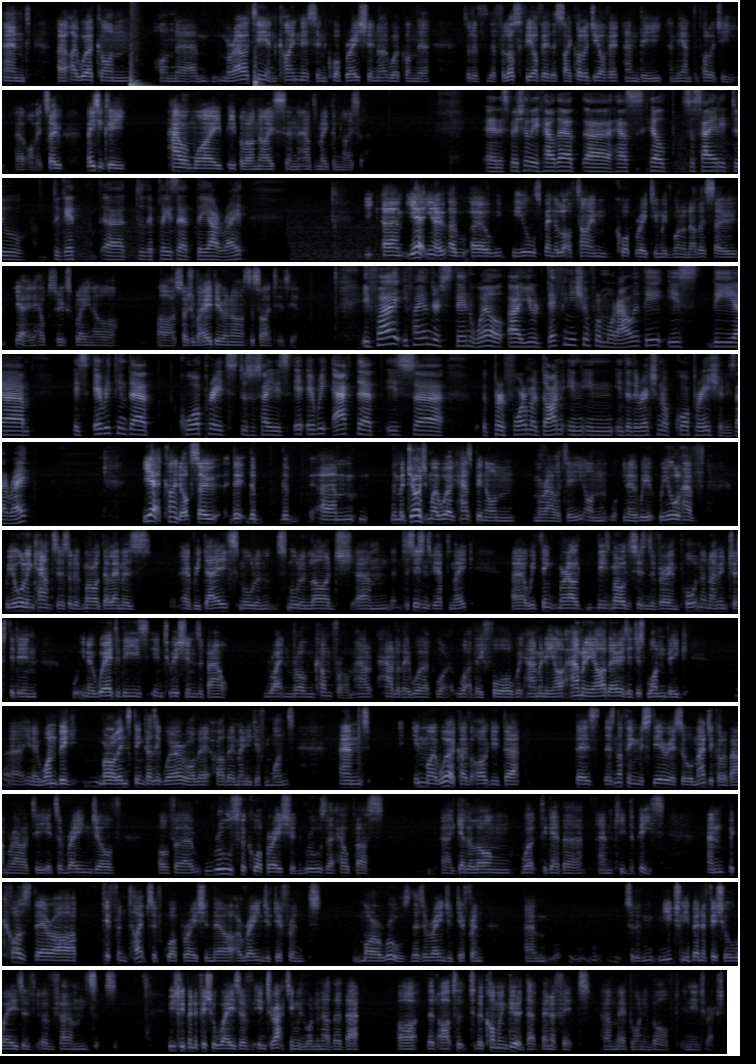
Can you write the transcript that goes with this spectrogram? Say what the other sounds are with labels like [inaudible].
And uh, I work on on um, morality and kindness and cooperation. I work on the sort of the philosophy of it, the psychology of it, and the and the anthropology uh, of it. So basically, how and why people are nice and how to make them nicer. And especially how that uh, has helped society to to get uh, to the place that they are, right? Um, yeah, you know, uh, uh, we, we all spend a lot of time cooperating with one another. So, yeah, it helps to explain our, our social behavior and our societies. Yeah. If I if I understand well, uh, your definition for morality is the um, is everything that cooperates to society. Is every act that is uh, performed or done in, in in the direction of cooperation. Is that right? Yeah, kind of. So the the the um, the majority of my work has been on morality. On you know, we we all have we all encounter sort of moral dilemmas every day, small and small and large um, decisions we have to make. Uh, we think moral these moral decisions are very important, and I'm interested in you know where do these intuitions about right and wrong come from? How how do they work? What what are they for? How many are how many are there? Is it just one big uh, you know one big moral instinct, as it were, or there are there many different ones? And in my work, I've argued that there's there's nothing mysterious or magical about morality. It's a range of of uh, rules for cooperation, rules that help us uh, get along, work together, and keep the peace. And because there are different types of cooperation, there are a range of different moral rules. There's a range of different um, sort of mutually beneficial ways of, of um, mutually beneficial ways of interacting with one another that are that are to, to the common good that benefits um, everyone involved in the interaction.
